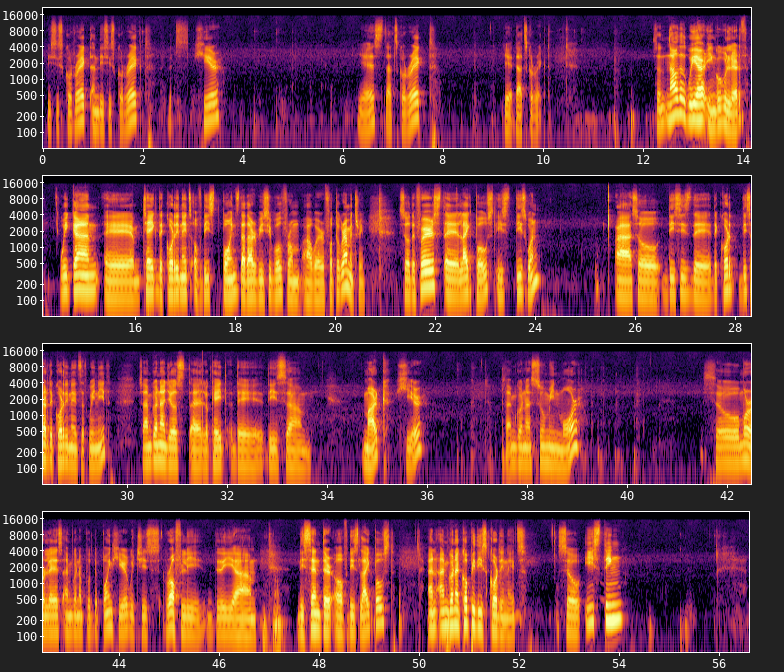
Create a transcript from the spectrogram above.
This is correct and this is correct. Let's here. Yes, that's correct. Yeah, that's correct. So now that we are in Google Earth, we can um, take the coordinates of these points that are visible from our photogrammetry. So the first uh, like post is this one. Uh, so this is the the cord these are the coordinates that we need. So I'm gonna just uh, locate the this um, mark here so I'm gonna zoom in more. So more or less, I'm gonna put the point here, which is roughly the um, the center of this light post, and I'm gonna copy these coordinates. So easting,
